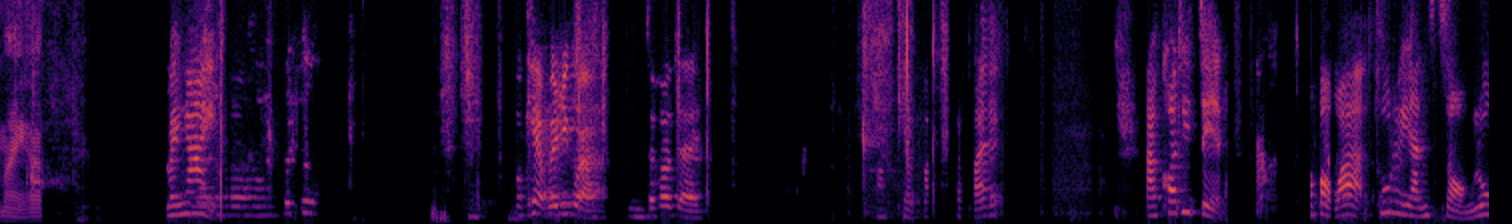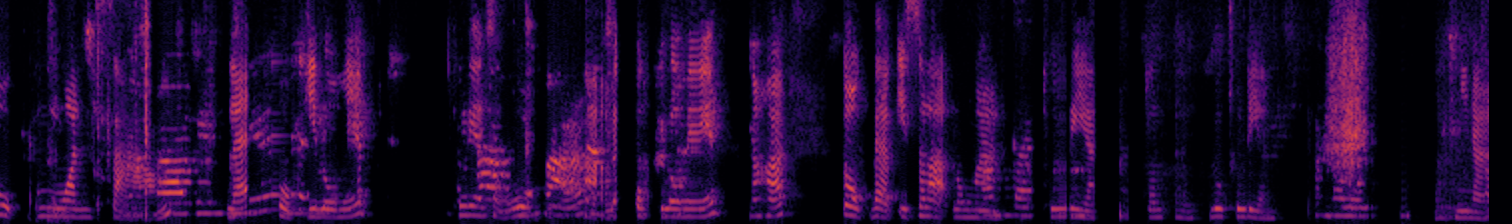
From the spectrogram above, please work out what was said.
ไม่ครับ ไม่ง่ายเอาแคปไว้ดีกว่ามันจะเข้าใจเอาแคปไว้แคปไว้อะข้อที่เจ็ดเขาบอกว่าทุเรียนสองลูกมวลสามและหกกิโลเมตร ทุเรียนสองลูกสามและหกกิโลเมตรนะคะ ตกแบบอิสระลงมาทุเรียนต้นลูกทุเรียนมีน้ำ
